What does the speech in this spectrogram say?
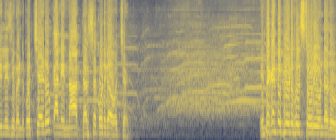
రిలీజ్ ఈవెంట్కి వచ్చాడు కానీ నా దర్శకుడిగా వచ్చాడు. ఇంతకంటే బ్యూటిఫుల్ స్టోరీ ఉండదు.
